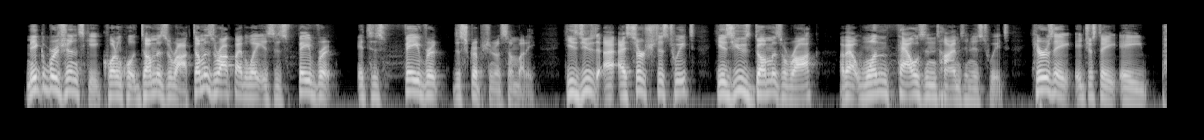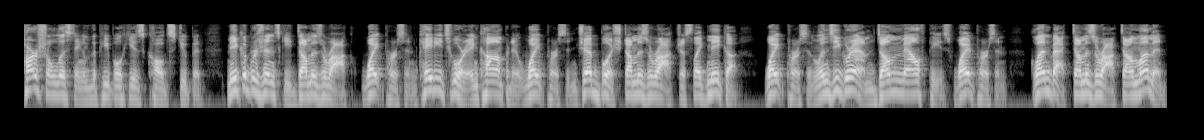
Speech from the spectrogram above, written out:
Mika Brzezinski, quote unquote, dumb as a rock. Dumb as a rock, by the way, is his favorite. It's his favorite description of somebody. He's used, I, searched his tweets. He has used dumb as a rock about 1,000 times in his tweets. Here's a, a just a, a, partial listing of the people he has called stupid. Mika Brzezinski, dumb as a rock, white person. Katy Tur, incompetent, white person. Jeb Bush, dumb as a rock, just like Mika, white person. Lindsey Graham, dumb mouthpiece, white person. Glenn Beck, dumb as a rock. Don Lemon,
